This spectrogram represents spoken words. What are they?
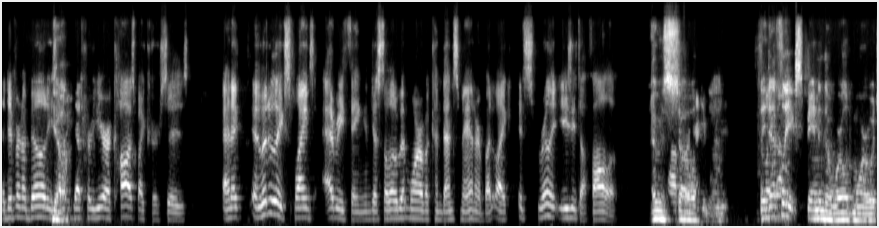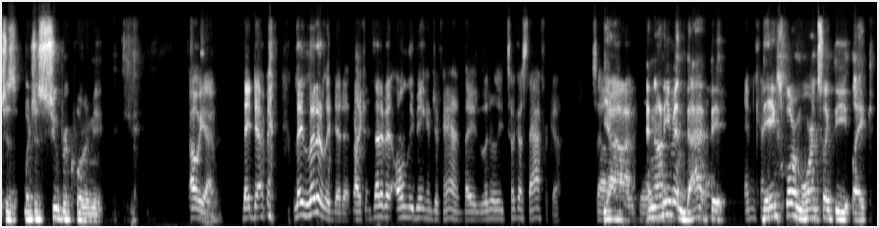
the different abilities Yeah. many per year are caused by curses. And it, it literally explains everything in just a little bit more of a condensed manner, but like it's really easy to follow. It was Uh, so. They Like, definitely expanded the world more, which is which is super cool to me. Oh yeah. They def- they literally did it. Like instead of it only being in Japan, they literally took us to Africa. So Yeah, that's really and not even that. They they explore more into like the like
